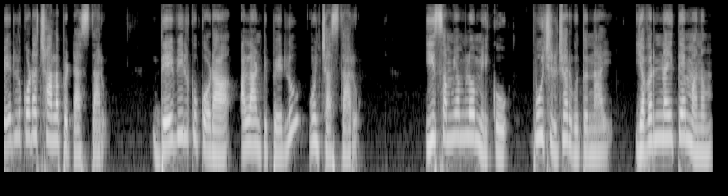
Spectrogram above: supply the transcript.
పేర్లు కూడా చాలా పెట్టేస్తారు. దేవీలకు కూడా అలాంటి పేర్లు ఉంచేస్తారు. ఈ సమయంలో మీకు పూజలు జరుగుతున్నాయి. ఎవరినైతే మనం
